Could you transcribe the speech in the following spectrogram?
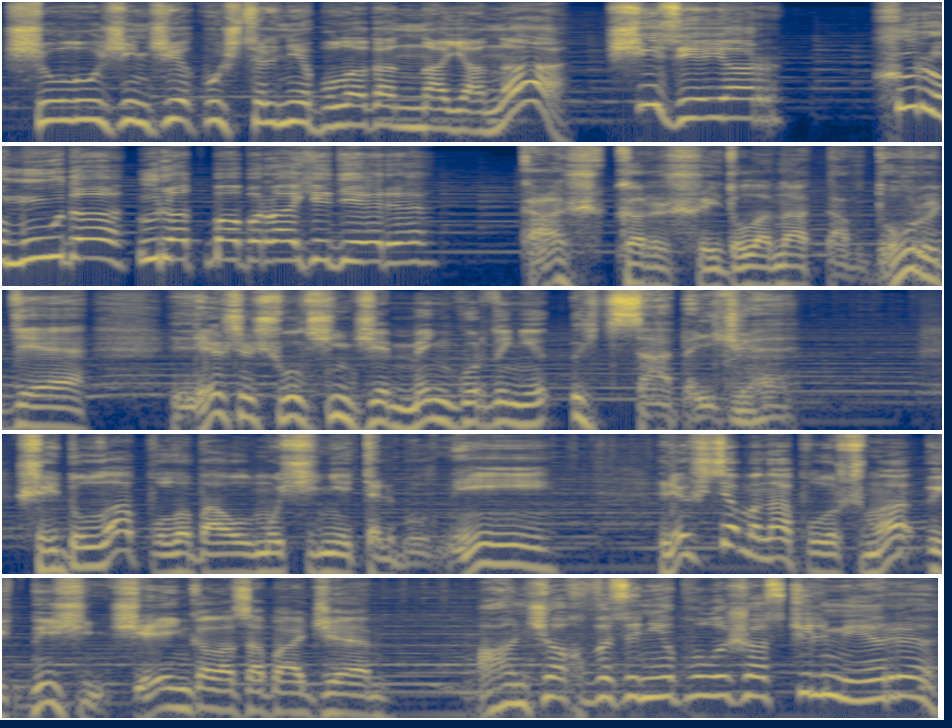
Шулу жинже күштілне булаган наяна, шизе яр. Хырыму да ыратма бырахе дері. Кашкыр шейдулана тавдурде, леше шул шинже мен гурдыне ыйтса білже. Шейдулла пулыба ул мужчине тіл булми, лешсе мына пулышма ыйтны жинчен галаса баджы. Анчақ візіне пулышас келмері.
